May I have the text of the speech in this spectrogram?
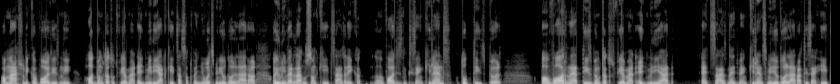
a második a Walt Disney 6 bemutatott filmmel 1 milliárd 268 millió dollárral, a Universal 22% a Walt Disney 19, a top 10-ből, a Warner 10 bemutatott filmmel 1 milliárd 149 millió dollárral 17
